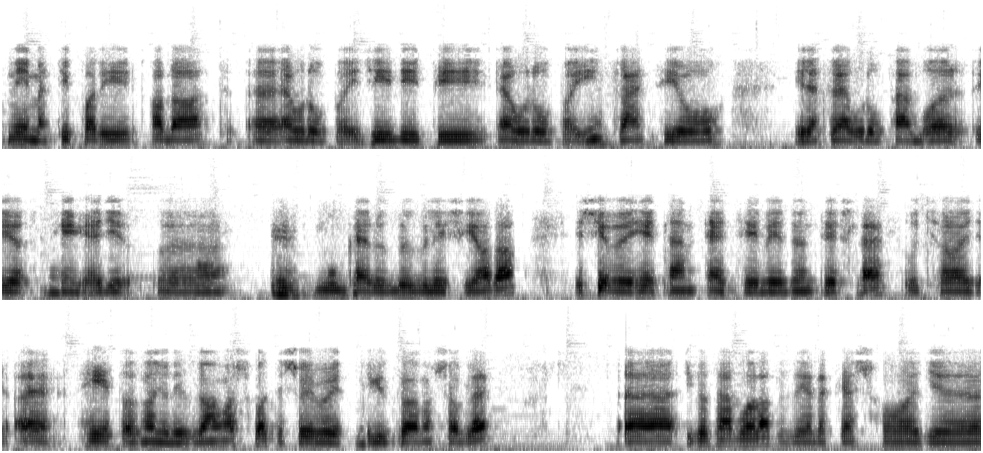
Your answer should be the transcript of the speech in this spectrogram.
német ipari adat, európai GDP, európai infláció, illetve Európából jött még egy munkaerőbővülési adat, és jövő héten ECB döntés lesz, úgyhogy a hét az nagyon izgalmas volt, és a jövő hét még izgalmasabb lesz. Uh, igazából az az érdekes, hogy uh,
